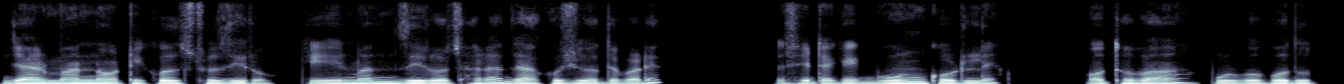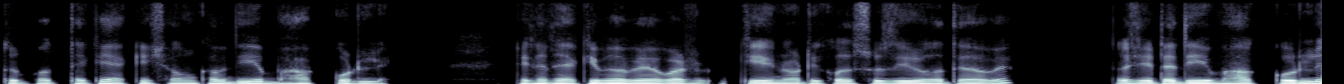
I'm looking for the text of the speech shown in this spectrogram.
যার মান not equals to zero K এর মান জিরো ছাড়া যা খুশি হতে পারে তো সেটাকে গুণ করলে অথবা পূর্বপদ, উত্তরপদ থেকে একই সংখ্যা দিয়ে ভাগ করলে। ঠিক আছে, একইভাবে আবার K not equals to zero হতে হবে। তো সেটা দিয়ে ভাগ করলে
